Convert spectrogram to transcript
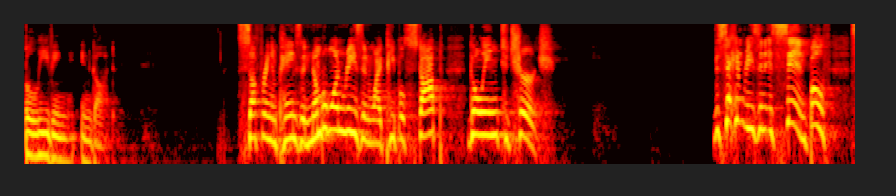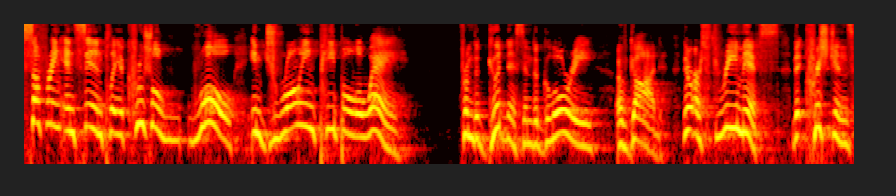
believing in God. Suffering and pain is the number one reason why people stop going to church. The second reason is sin. Both suffering and sin play a crucial role in drawing people away from the goodness and the glory of God. There are three myths that Christians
